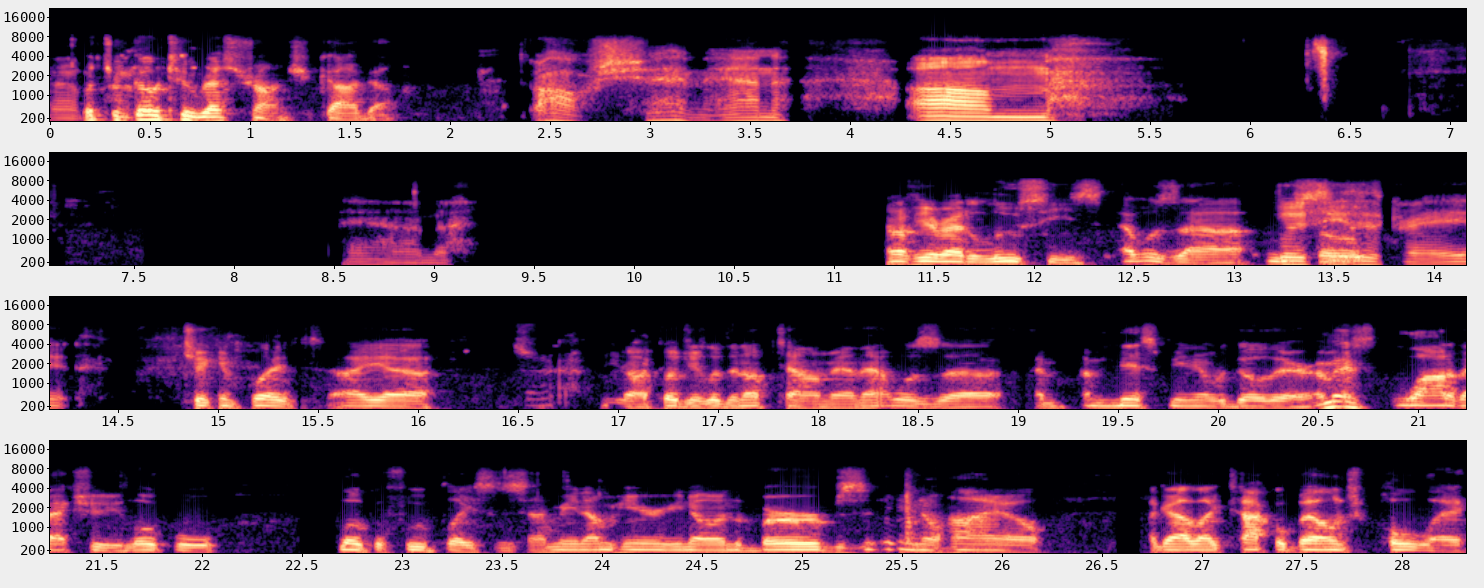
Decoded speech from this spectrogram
um, what's your go-to restaurant in Chicago? Oh shit, man. Um and I don't know if you ever had Lucy's. That was uh Lucy's is great. Chicken place. I uh you know, I told you I lived in Uptown, man. That was uh I, I miss being able to go there. I mean there's a lot of actually local local food places. I mean, I'm here, you know, in the burbs in Ohio. I got like Taco Bell and Chipotle.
